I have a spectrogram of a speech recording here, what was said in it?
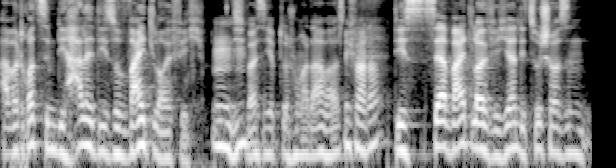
aber trotzdem die Halle, die ist so weitläufig. Mhm. Ich weiß nicht, ob du schon mal da warst. Ich war da. Die ist sehr weitläufig, ja. Die Zuschauer sind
